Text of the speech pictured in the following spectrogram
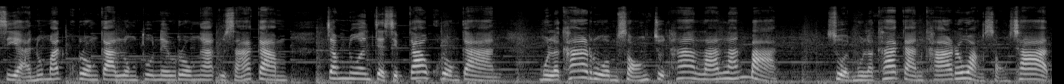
เซียอนุมัติโครงการลงทุนในโรงงานอุตสาหกรรมจำนวน 79 โครงการ มูลค่ารวม 2.5 ล้านล้านบาท ส่วนมูลค่าการค้าระหว่างสองชาติ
